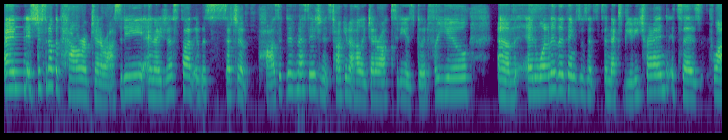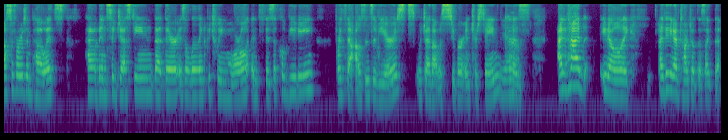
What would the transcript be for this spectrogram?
and it's just about the power of generosity. And i just thought it was such a positive message. And it's talking about how like generosity is good for you. Um, and one of the things is that it's the next beauty trend. It says philosophers and poets have been suggesting that there is a link between moral and physical beauty for thousands of years which i thought was super interesting because yeah. i've had you know like i think i've talked about this like the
